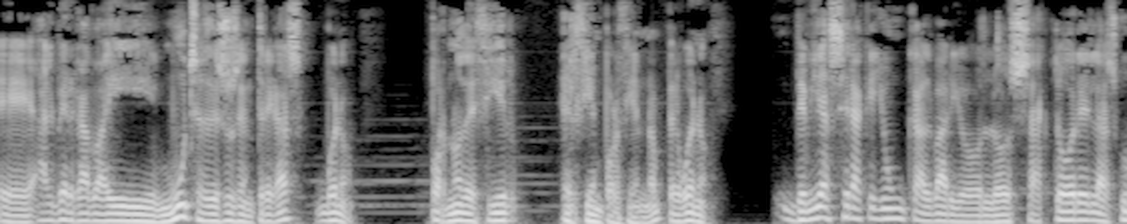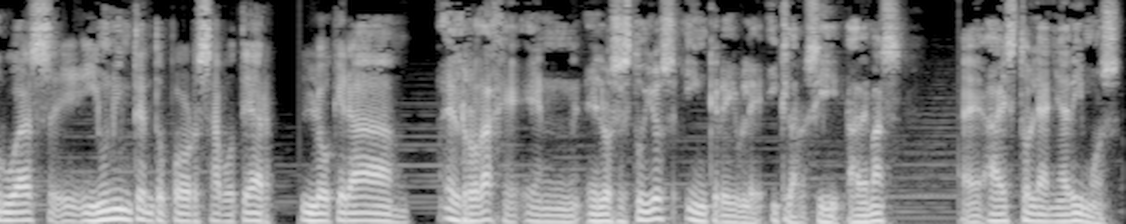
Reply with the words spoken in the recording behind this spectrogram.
eh, ha albergado ahí muchas de sus entregas, bueno, por no decir el 100%, ¿no? Pero bueno, debía ser aquello un calvario, los actores, las grúas eh, y un intento por sabotear lo que era el rodaje en, los estudios increíble. Y claro, si además eh, a esto le añadimos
